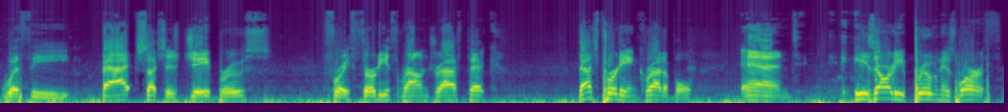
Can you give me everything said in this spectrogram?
with the bat such as Jay Bruce for a 30th round draft pick, that's pretty incredible. And he's already proven his worth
